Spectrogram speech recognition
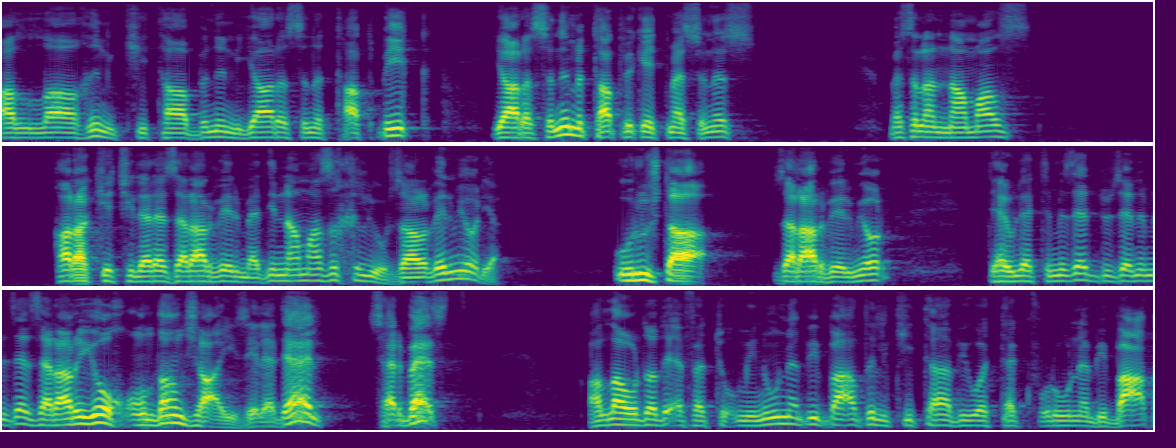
Allah'ın kitabının yarısını tatbik, yarısını mı tatbik etmezsiniz? Mesela namaz kara keçilere zarar vermedi. Namazı kılıyor. Zarar vermiyor ya. Oruç da zarar vermiyor. Devletimize, düzenimize zararı yok. Ondan caiz. Öyle değil. Serbest. Allah orada da efe tu'minune bi ba'dil kitabi ve tekfurune bi ba'd.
